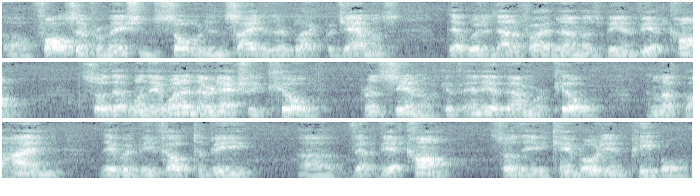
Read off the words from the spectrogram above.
uh, false information sewed inside of their black pajamas that would identify them as being Viet Cong. So that when they went in there and actually killed Prince Sihanouk, if any of them were killed and left behind, they would be felt to be uh, Viet Cong. So the Cambodian people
